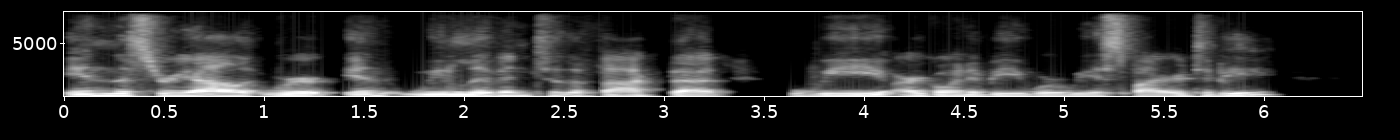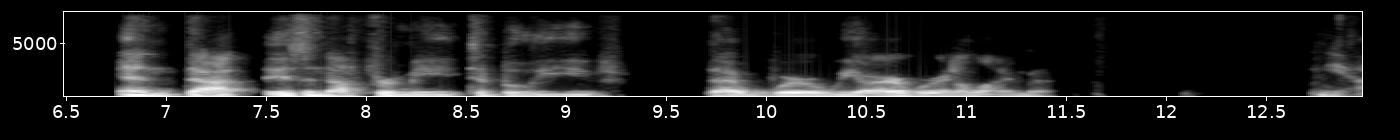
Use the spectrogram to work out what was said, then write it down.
in this reality we're in we live into the fact that we are going to be where we aspire to be and that is enough for me to believe that where we are we're in alignment Yeah.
